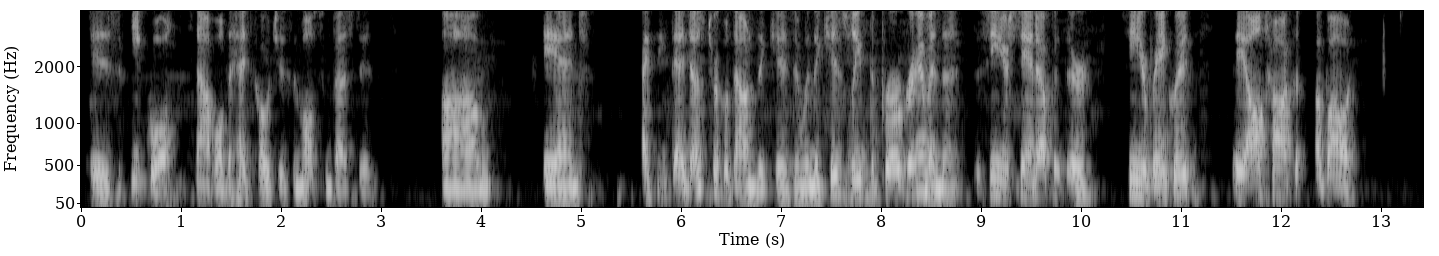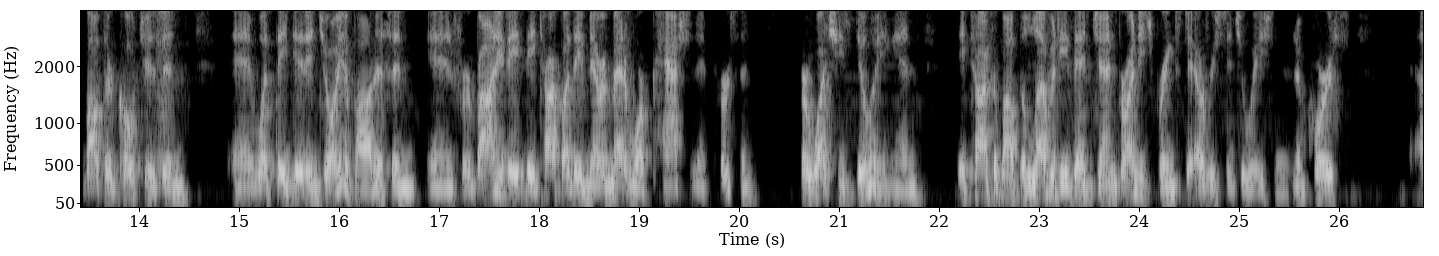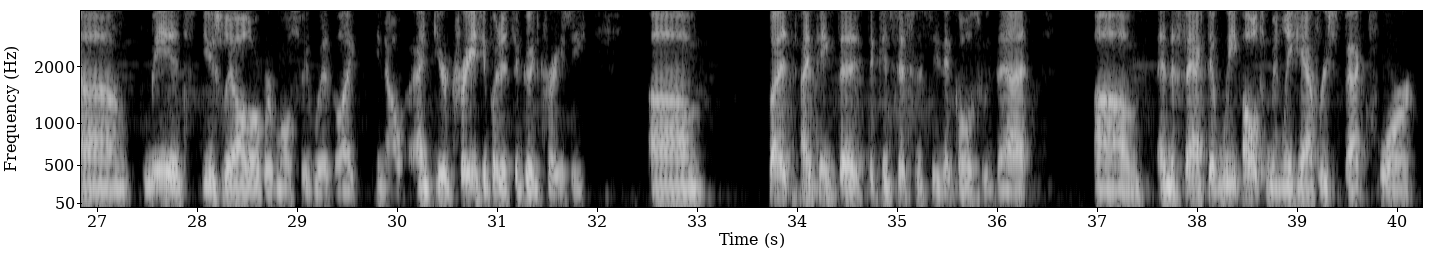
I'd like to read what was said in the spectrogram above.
is equal. It's not, well, the head coach is the most invested. Um, and I think that does trickle down to the kids. And when the kids leave the program and the, the seniors stand up at their senior banquet, they all talk about about their coaches and and what they did enjoy about us. And and for Bonnie, they, they talk about they've never met a more passionate person for what she's doing. And they talk about the levity that Jen Brundage brings to every situation. And of course, um, for me, it's usually all over mostly with like, you know, and you're crazy, but it's a good crazy. Um, but I think that the consistency that goes with that um, and the fact that we ultimately have respect for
